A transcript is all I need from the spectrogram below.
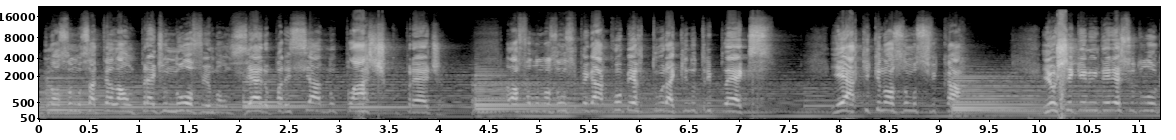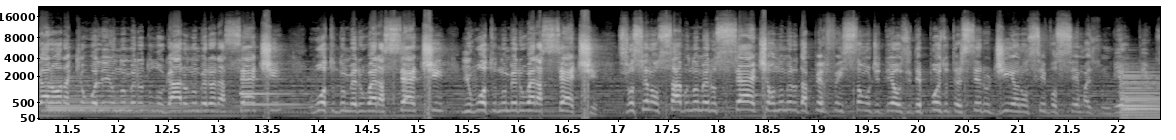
E nós vamos até lá, um prédio novo, irmão, zero, parecia no plástico o prédio. Ela falou: Nós vamos pegar a cobertura aqui no triplex. E é aqui que nós vamos ficar. E eu cheguei no endereço do lugar, a hora que eu olhei o número do lugar, o número era 7, o outro número era 7 e o outro número era 7. Se você não sabe, o número 7 é o número da perfeição de Deus. E depois do terceiro dia, eu não sei você, mas o meu Deus,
